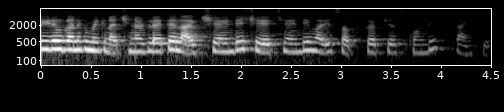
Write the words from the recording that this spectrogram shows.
వీడియో కనుక మీకు నచ్చినట్లయితే లైక్ చేయండి షేర్ చేయండి మరియు సబ్స్క్రైబ్ చేసుకోండి. థ్యాంక్ యూ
